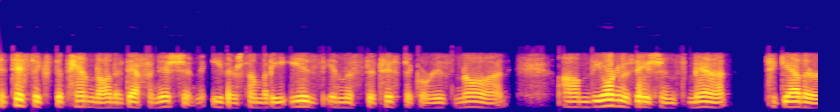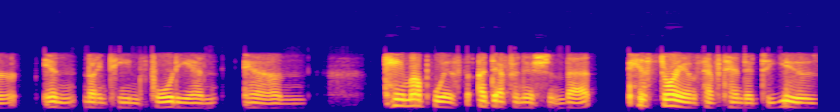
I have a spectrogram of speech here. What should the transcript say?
statistics depend on a definition. Either somebody is in the statistic or is not. Um, the organizations met together in 1940 and and came up with a definition that historians have tended to use,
